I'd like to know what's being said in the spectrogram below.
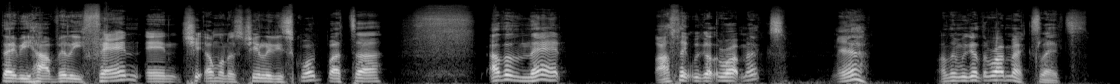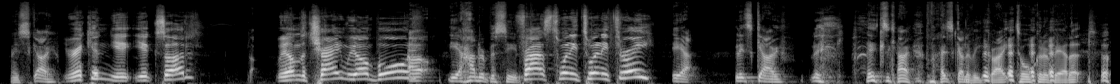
Davey Havili fan, and che- I'm on his cheerleading squad. But uh, other than that, I think we got the right mix. Yeah, I think we got the right mix, lads. Let's go. You reckon? You, you excited? We on the train? We on board? Uh, yeah, hundred percent. France 2023? Yeah, let's go. Let's go. It's going to be great talking about it. Oh,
